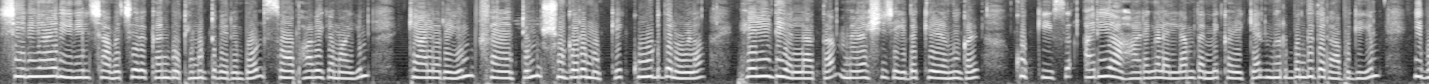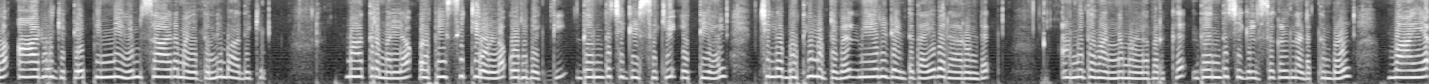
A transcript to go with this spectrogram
ശരിയായ രീതിയിൽ ചവച്ചിറക്കാൻ ബുദ്ധിമുട്ട് വരുമ്പോൾ സ്വാഭാവികമായും കാലറിയും ഫാറ്റും ഷുഗറുമൊക്കെ കൂടുതലുള്ള ഹെൽത്തി അല്ലാത്ത മാഷ് ചെയ്ത കിഴങ്ങുകൾ കുക്കീസ് അരി ആഹാരങ്ങളെല്ലാം തന്നെ കഴിക്കാൻ നിർബന്ധിതരാവുകയും ഇവ ആരോഗ്യത്തെ പിന്നെയും സാരമായി തന്നെ ബാധിക്കും. മാത്രമല്ല ഒബീസിറ്റി ഉള്ള ഒരു വ്യക്തി ദന്തചികിത്സയ്ക്ക് എത്തിയാൽ ചില ബുദ്ധിമുട്ടുകൾ നേരിടേണ്ടതായി വരാറുണ്ട്. അമിതവണ്ണമുള്ളവർക്ക് ദന്ത ചികിത്സകൾ നടത്തുമ്പോൾ വായ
